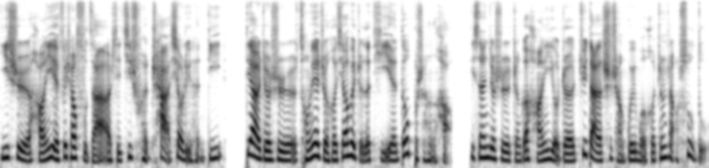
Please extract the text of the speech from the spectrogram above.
一是行业非常复杂，而且基础很差，效率很低；第二就是从业者和消费者的体验都不是很好；第三就是整个行业有着巨大的市场规模和增长速度。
